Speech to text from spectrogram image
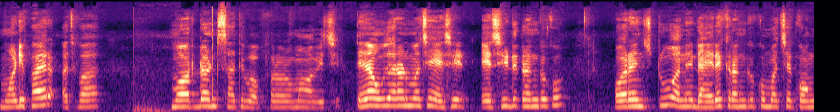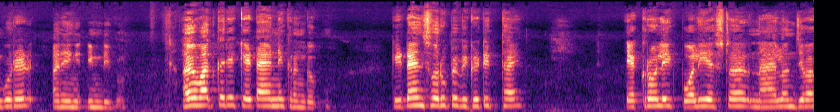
મોડિફાયર અથવા મોર્ડન્ટ સાથે વાપરવામાં આવે છે. તેના ઉદાહરણમાં છે એસિડ એસિડ રંગકો, ઓરેન્જ ટુ અને ડાયરેક્ટ રંગકોમાં છે કોંગો રેડ અને ઇન્ડિગો. હવે વાત કરીએ કેટાયનિક રંગકો. કેટાયન સ્વરૂપે વિઘટિત થાય. એક્રોલિક, પોલિએસ્ટર, નાયલોન જેવા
